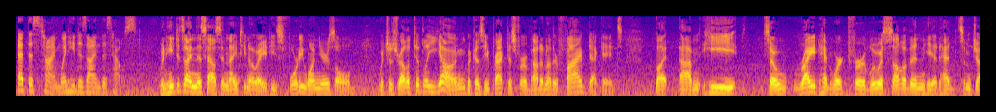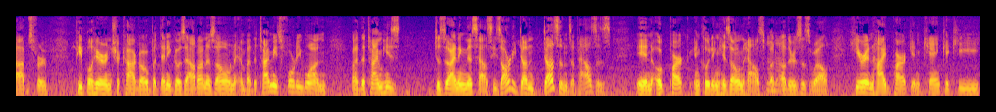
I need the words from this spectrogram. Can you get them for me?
at this time when he designed this house? When he designed this house in 1908, he's 41 years old, which is relatively young because he practiced for about another five decades. But um, he, so Wright had worked for Louis Sullivan. He had had some jobs for people here in Chicago, but then he goes out on his own. And by the time he's 41, by the time he's designing this house, he's already done dozens of houses in Oak Park, including his own house, but mm-hmm. others as well. Here in Hyde Park, in Kankakee,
